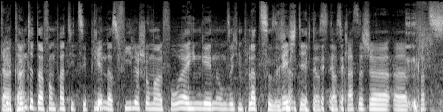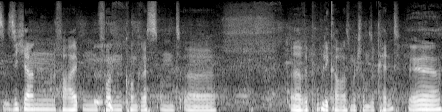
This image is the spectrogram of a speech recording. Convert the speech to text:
Da- ihr da- könntet davon partizipieren, dass viele schon mal vorher hingehen, um sich einen Platz zu sichern. richtig, das, das klassische äh, Platzsichern Verhalten von Kongress und äh, äh, Republika, was man schon so kennt. Ja,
